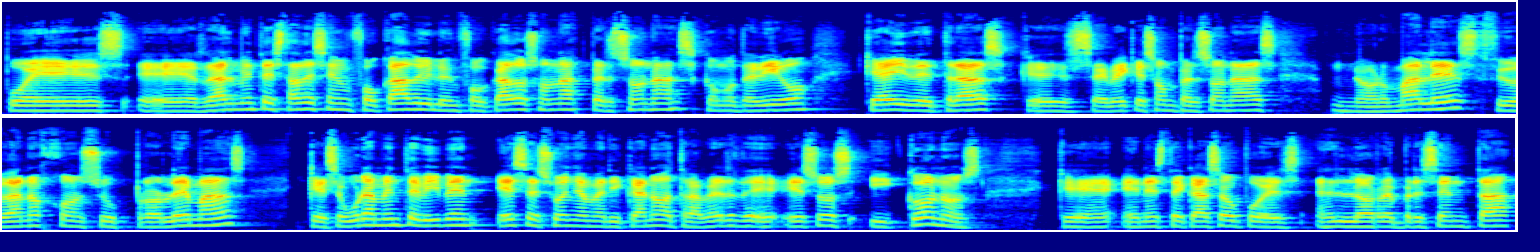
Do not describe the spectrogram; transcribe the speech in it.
pues eh, realmente está desenfocado y lo enfocado son las personas, como te digo, que hay detrás, que se ve que son personas normales, ciudadanos con sus problemas, que seguramente viven ese sueño americano a través de esos iconos que en este caso pues lo representa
